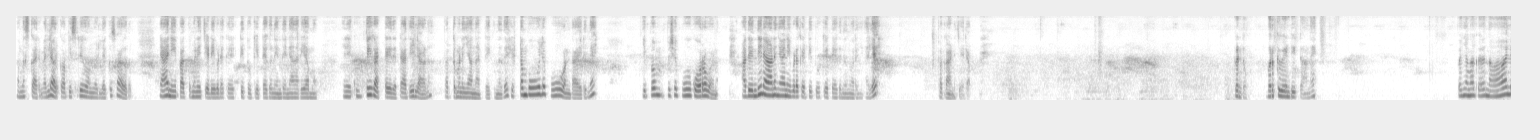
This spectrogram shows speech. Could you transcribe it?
നമസ്കാരം. എല്ലാവർക്കും അഭിശ്രീ ഹോമിലേക്ക് സ്വാഗതം. ഞാൻ ഈ പത്ത് മണി ചെടി ഇവിടെ കെട്ടി തൂക്കിയിട്ടേക്കുന്നത് എന്തിനാണെന്നറിയാമോ? ഇനി കുപ്പി കട്ട് ചെയ്തിട്ട് അതിലാണ് പത്ത് മണി ഞാൻ നട്ടേക്കുന്നത്. ഇഷ്ടംപോലെ പൂ ഉണ്ടായിരുന്നേ. ഇപ്പം പക്ഷെ പൂ കുറവാണ്. അതെന്തിനാണ് ഞാൻ ഇവിടെ കെട്ടി തൂക്കിയിട്ടേക്കുന്നതെന്ന് പറഞ്ഞാൽ ഇപ്പം കാണിച്ചു തരാം. കണ്ടോ? ഇവർക്ക് വേണ്ടിയിട്ടാണേ. അപ്പം ഞങ്ങൾക്ക് നാല്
